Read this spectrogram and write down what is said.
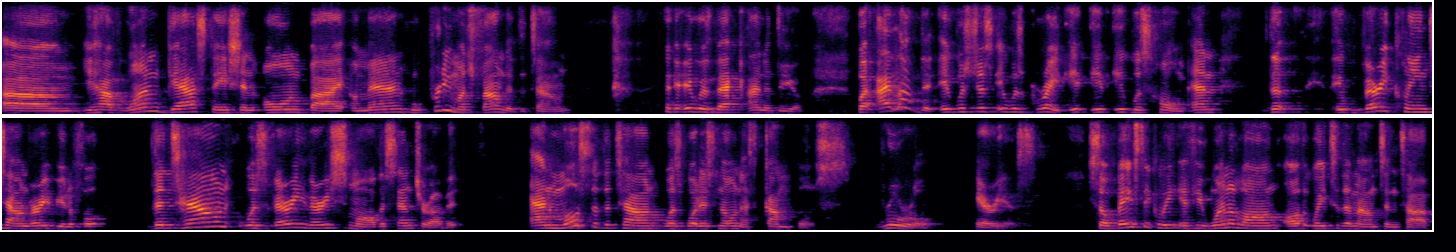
Um, you have one gas station owned by a man who pretty much founded the town. it was that kind of deal. But I loved it. It was just, it was great. It it, it was home. And the it, very clean town, very beautiful. The town was very, very small, the center of it. And most of the town was what is known as campos, rural areas. So basically, if you went along all the way to the mountaintop,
